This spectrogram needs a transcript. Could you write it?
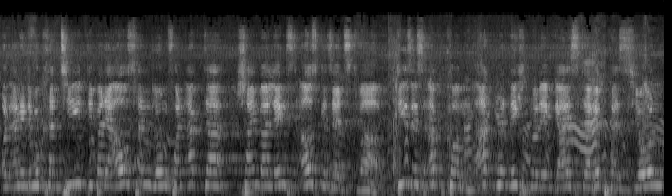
und eine Demokratie, die bei der Aushandlung von ACTA scheinbar längst ausgesetzt war. Dieses Abkommen atmet nicht nur den Geist der Repression,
